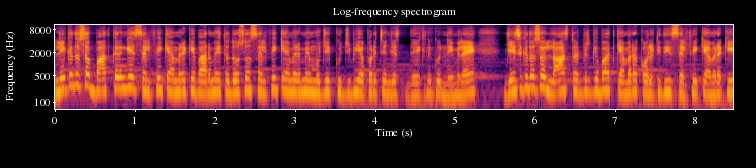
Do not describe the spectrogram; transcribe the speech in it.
लेकिन दोस्तों बात करेंगे सेल्फी कैमरे के बारे में तो दोस्तों सेल्फी कैमरे में मुझे कुछ भी अपर चेंजेस देखने को नहीं मिला है। जैसे कि दोस्तों लास्ट अपडेट के बाद कैमरा क्वालिटी थी सेल्फी कैमरा की।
